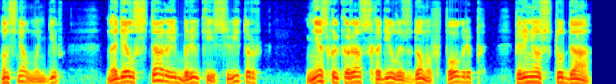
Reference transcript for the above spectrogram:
Он снял мундир, надел старые брюки и свитер, несколько раз сходил из дома в погреб, перенес туда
